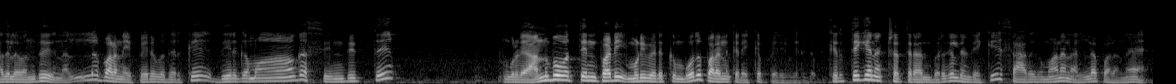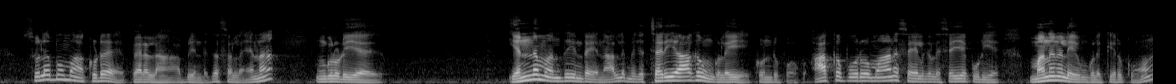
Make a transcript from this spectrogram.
அதில் வந்து நல்ல பலனை பெறுவதற்கு தீர்க்கமாக சிந்தித்து உங்களுடைய அனுபவத்தின்படி முடிவெடுக்கும்போது பலன் கிடைக்க பெறுவீர்கள். கிருத்திகை நட்சத்திர அன்பர்கள் இன்றைக்கு சாதகமான நல்ல பலனை சுலபமாக கூட பெறலாம் அப்படின்றத சொல்லலாம். ஏன்னா உங்களுடைய எண்ணம் வந்து இன்றைய நாளில் மிகச்சரியாக உங்களை கொண்டு போகும். ஆக்கப்பூர்வமான செயல்களை செய்யக்கூடிய மனநிலை உங்களுக்கு இருக்கும்.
